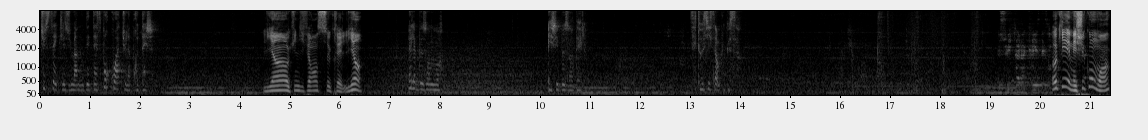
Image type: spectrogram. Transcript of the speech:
Tu sais que les humains nous détestent. Pourquoi tu la protèges? Lien, aucune différence, secret. Lien. Elle a besoin de moi. Et j'ai besoin d'elle. C'est aussi simple que ça. Suite à la crise des Ok, mais je suis con, moi. hein.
